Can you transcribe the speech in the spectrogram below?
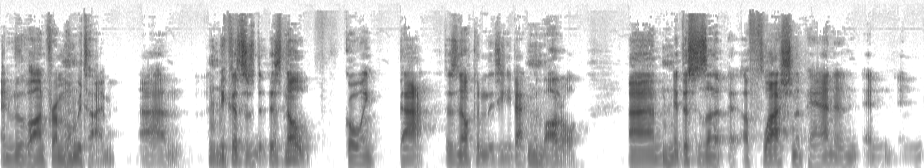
and move on from mm-hmm. over time um, mm-hmm. because there's, there's, no going back. There's no putting the genie back mm-hmm. in the mm-hmm. bottle. Um, mm-hmm. if this is a, a, flash in the pan and, and, and,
